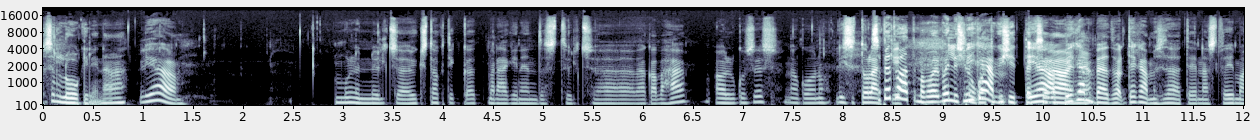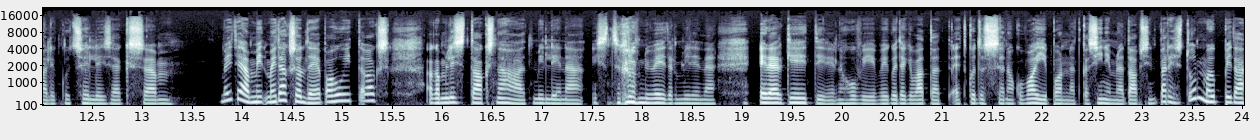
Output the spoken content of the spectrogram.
see on loogiline või? jaa. mul on üldse üks taktika, et ma räägin endast üldse väga vähe alguses, nagu noh, lihtsalt oledki. sa pead vaatama, palju sinu kohta küsitakse pigem pead tegema seda, et ennast võimalikult selliseks ähm, ma ei tea, ma ei tahaks öelda ebahuvitavaks, aga ma lihtsalt tahaks näha, et milline, issand, see kõlab nii veider, milline energeetiline huvi või kuidagi vaata, et, et kuidas see nagu vibe on, et kas inimene tahab sind päriselt tundma õppida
